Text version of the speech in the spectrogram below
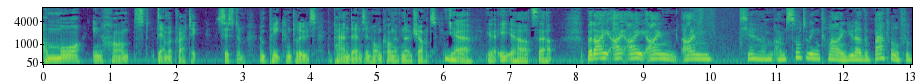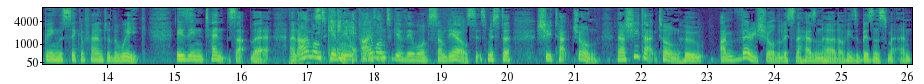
a more enhanced democratic system. And Pete concludes the pandems in Hong Kong have no chance. Yeah, yeah, eat your hearts out. But I, I, I, I'm, I'm, yeah, I'm, I'm sort of inclined. You know, the battle for being the sycophant of the week is intense up there, and I want It's to give the, heavy, I want to give the award to somebody else. It's Mr. Shi Tak Chung. Now, Shi Tak Chung, who I'm very sure the listener hasn't heard of, he's a businessman,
